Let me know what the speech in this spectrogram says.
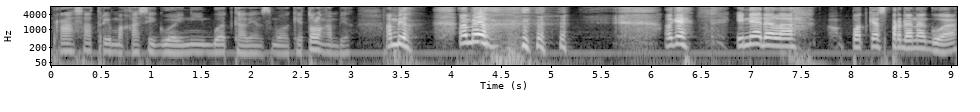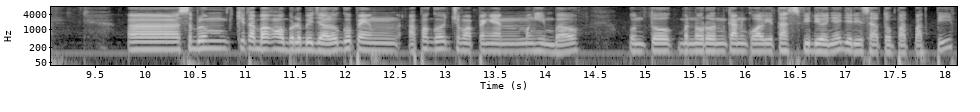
rasa terima kasih gua ini buat kalian semua. Oke tolong ambil. Ambil! Ambil! Oke ini adalah podcast perdana gua. Uh, sebelum kita bakal ngobrol lebih jauh gue pengen apa gue cuma pengen menghimbau untuk menurunkan kualitas videonya jadi 144p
